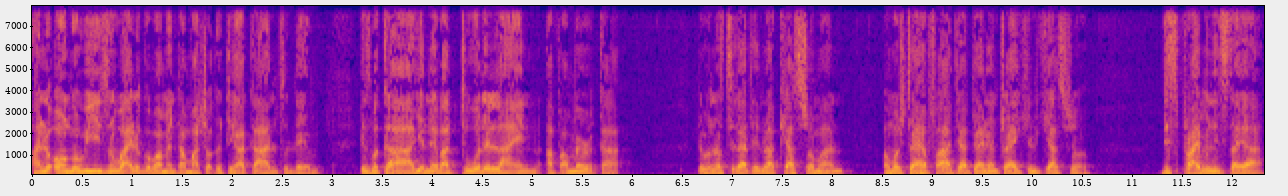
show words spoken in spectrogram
And the only reason why the government are mash up the thing according to them is because you never toe the line of America. They will not see that in a Castro, man. How much time, 40 time, and try to kill Castro. This prime minister here,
